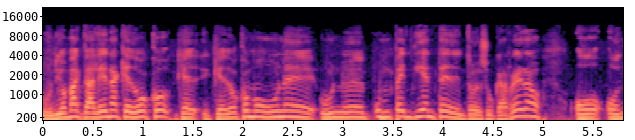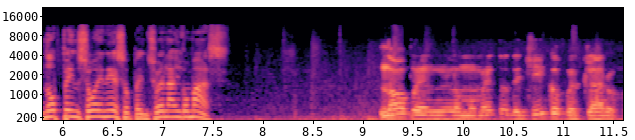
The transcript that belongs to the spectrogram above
Unión Magdalena quedó, co- que- quedó como un, eh, un, eh, un pendiente dentro de su carrera o, o no pensó en eso, pensó en algo más. No, pues en los momentos de chico, pues claro,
